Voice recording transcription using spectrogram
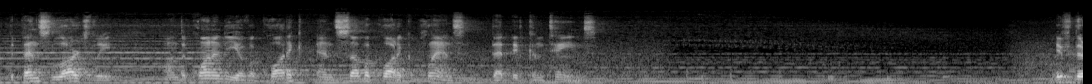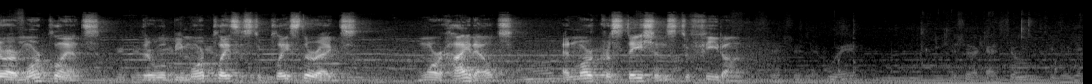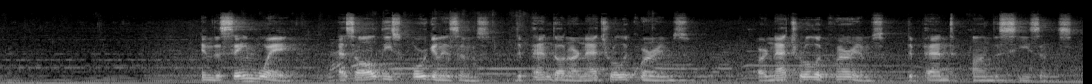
depends largely on the quantity of aquatic and subaquatic plants that it contains. If there are more plants, there will be more places to place their eggs, more hideouts, and more crustaceans to feed on. In the same way, as all these organisms depend on our natural aquariums, our natural aquariums depend on the seasons.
